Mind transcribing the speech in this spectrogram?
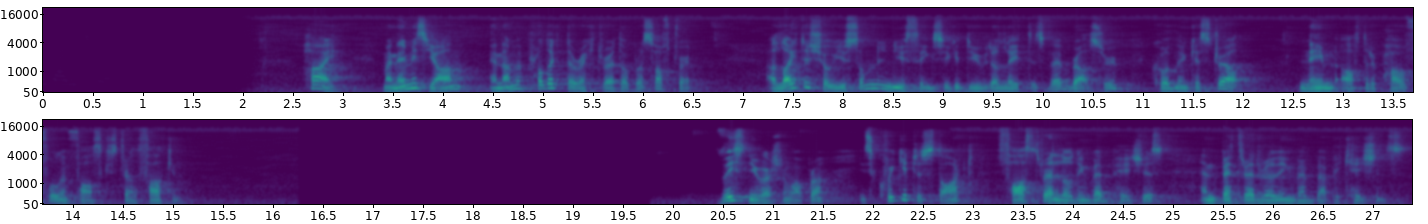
a guided tour. Hi, my name is Jan and I'm a product director at Opera Software. I'd like to show you some of the new things you can do with our latest web browser called Kestrel, named after the powerful and fast Kestrel Falcon. This new version of Opera is quicker to start, faster at loading web pages, and better at running web applications.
